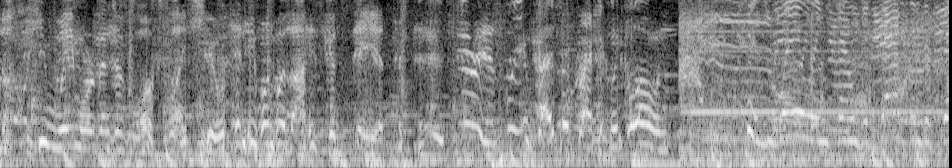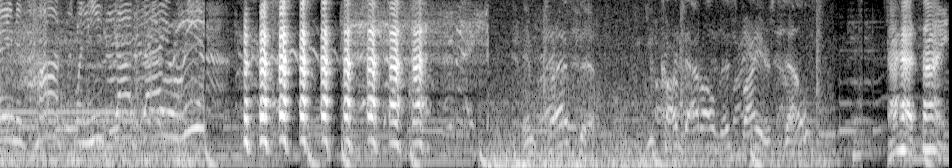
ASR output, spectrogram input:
He way more than just looks like you. Anyone with eyes could see it. Seriously, you guys are practically clones. His wailing sounds exactly the same as Hawk's when he's got diarrhea. Impressive. You carved out all this by yourself? I had time.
